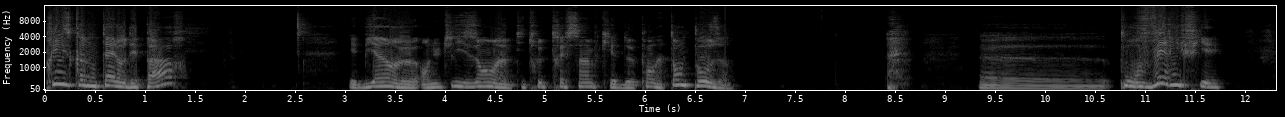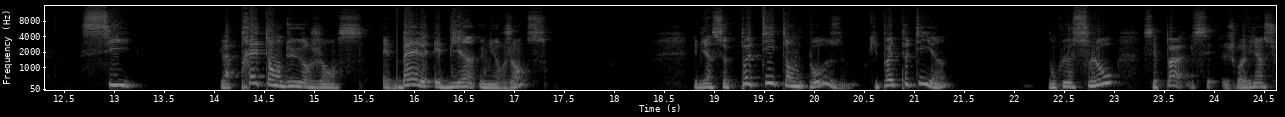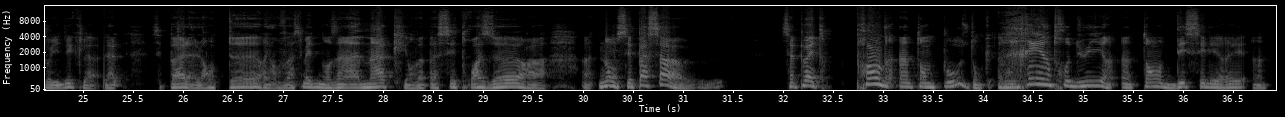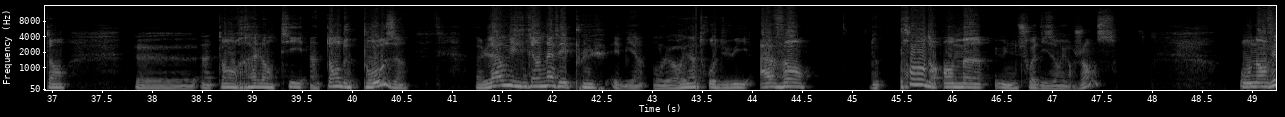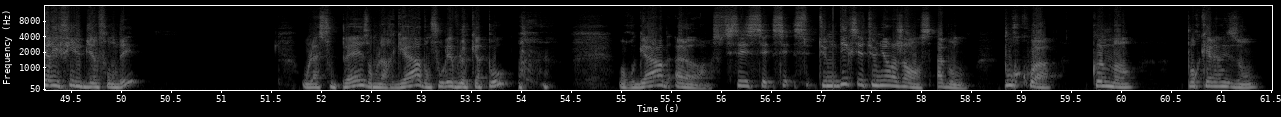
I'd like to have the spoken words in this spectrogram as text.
prises comme telles au départ, eh bien, en utilisant un petit truc très simple qui est de prendre un temps de pause euh, pour vérifier si la prétendue urgence est bel et bien une urgence, eh bien ce petit temps de pause, qui peut être petit, hein, Donc le slow, c'est pas, je reviens sur l'idée que la, c'est pas la lenteur et on va se mettre dans un hamac et on va passer trois heures à, à... non, c'est pas ça. Ça peut être prendre un temps de pause, donc réintroduire un temps décéléré, un temps, euh, un temps ralenti, un temps de pause. Là où il n'y en avait plus, eh bien, on le réintroduit avant de prendre en main une soi-disant urgence. On en vérifie le bien fondé, on la soupèse, on la regarde, on soulève le capot, on regarde. Alors, tu me dis que c'est une urgence. Ah bon? Pourquoi? Comment? Pour quelle raison?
